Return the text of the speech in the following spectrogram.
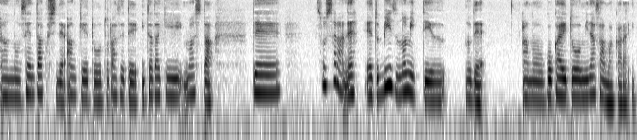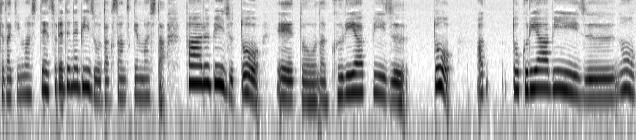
あの選択肢でアンケートを取らせていただきました。でそしたらね、えー、とビーズのみっていうのであのご回答を皆様からいただきましてそれでねビーズをたくさんつけました。パールビーズと,、えーと、なクリアビーズとあとクリアビーズの、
